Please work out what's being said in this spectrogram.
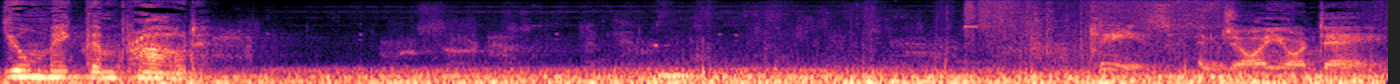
you'll make them proud. Enjoy your day.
